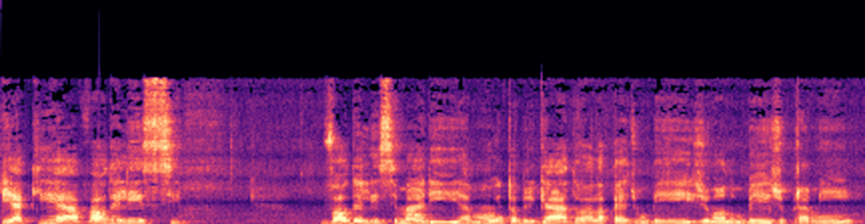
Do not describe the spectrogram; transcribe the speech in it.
E aqui é a Valdelice. Valdelice Maria, muito obrigada. Ela pede um beijo, manda um beijo pra mim.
